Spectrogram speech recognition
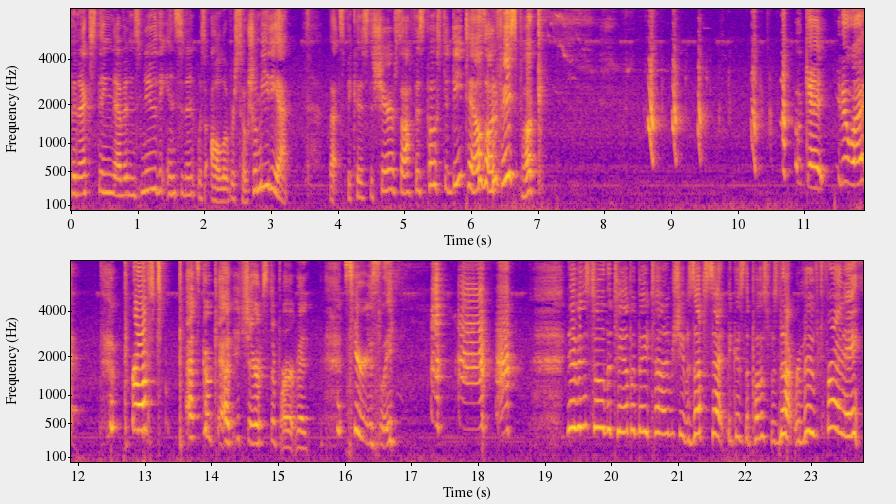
The next thing Nevins knew, the incident was all over social media. That's because the sheriff's office posted details on Facebook. okay, you know what? Props to Pasco County Sheriff's Department. Seriously. Nevins told the Tampa Bay Times she was upset because the post was not removed Friday.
